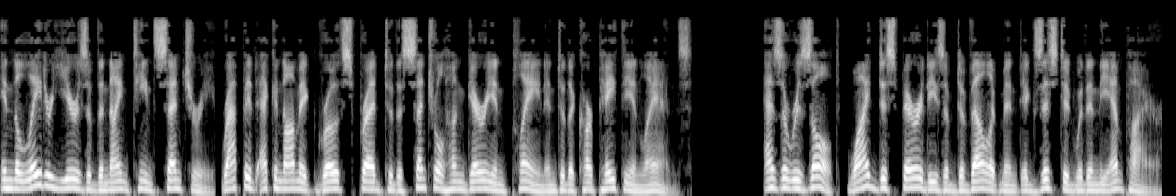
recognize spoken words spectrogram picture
In the later years of the 19th century, rapid economic growth spread to the central Hungarian plain and to the Carpathian lands. As a result, wide disparities of development existed within the empire.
